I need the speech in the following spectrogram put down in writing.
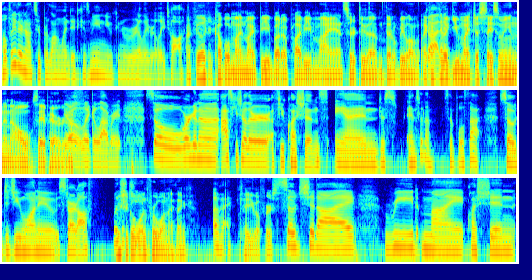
Hopefully they're not super long-winded because me and you can really, really talk. I feel like a couple of mine might be, but it'll probably be my answer to them that'll be long. Like Got I feel it. like you might just say something and then I'll say a paragraph. know, like elaborate. So we're gonna ask each other a few questions and just answer them. Simple as that. So did you want to start off? With we should go one for one, I think. Okay. Okay, you go first. So should I read my question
